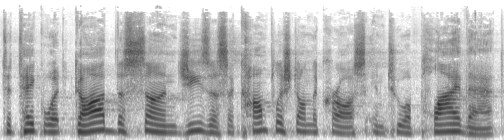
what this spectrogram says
to take what God the Son, Jesus, accomplished on the cross and to apply that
